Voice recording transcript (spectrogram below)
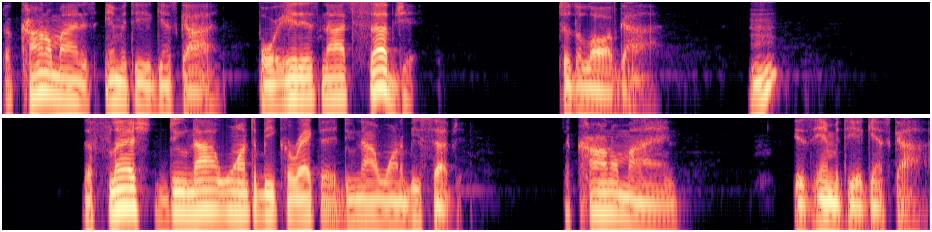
The carnal mind is enmity against God, for it is not subject to the law of God. Hmm? The flesh do not want to be corrected, do not want to be subject. The carnal mind is enmity against God,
